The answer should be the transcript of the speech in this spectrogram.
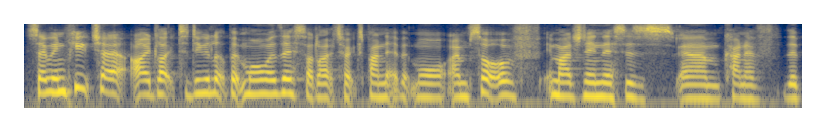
So in future, I'd like to do a little bit more with this. I'd like to expand it a bit more. I'm sort of imagining this as um, kind of the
